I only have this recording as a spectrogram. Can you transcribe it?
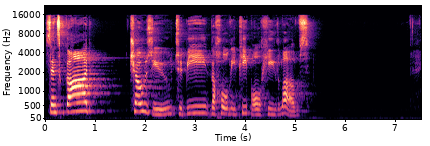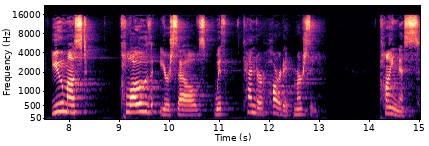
Since God chose you to be the holy people he loves, you must clothe yourselves with tender hearted mercy kindness,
